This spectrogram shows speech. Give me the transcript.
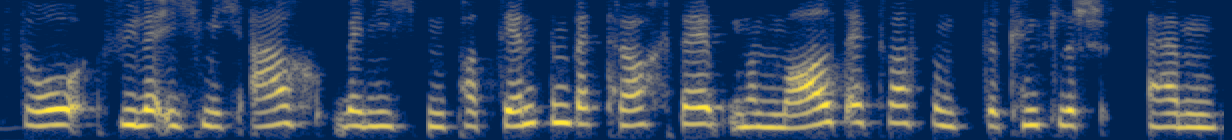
so fühle ich mich auch, wenn ich den Patienten betrachte. Man malt etwas und der Künstler ähm,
